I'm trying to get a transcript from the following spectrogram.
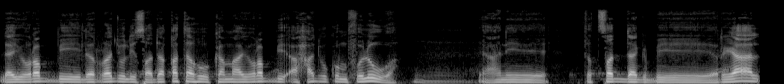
لا يربي للرجل صدقته كما يربي أحدكم فلوة. يعني تتصدق بريال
